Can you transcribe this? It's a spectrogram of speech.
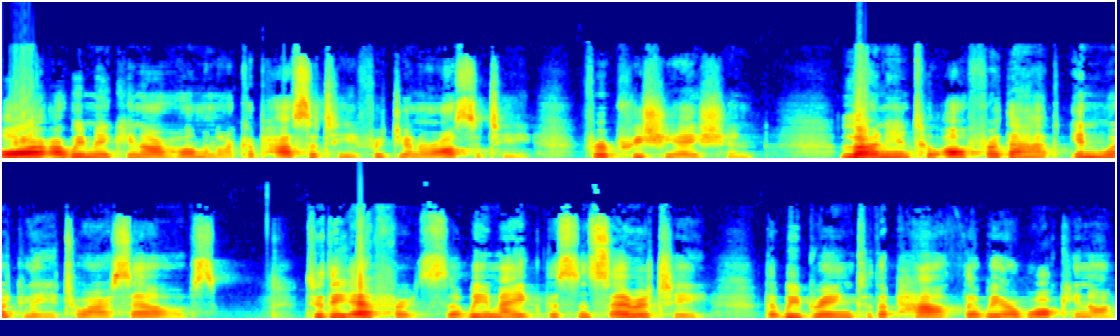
Or are we making our home in our capacity for generosity, for appreciation? Learning to offer that inwardly to ourselves, to the efforts that we make, the sincerity that we bring to the path that we are walking on.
